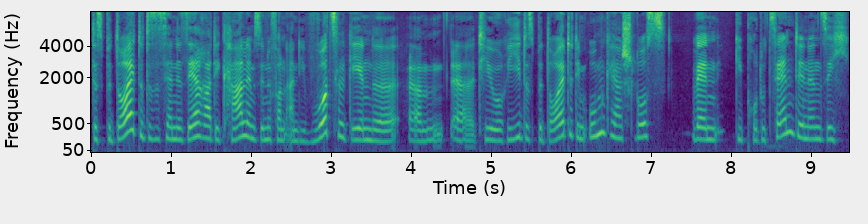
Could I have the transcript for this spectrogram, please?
Das bedeutet, das ist ja eine sehr radikale im Sinne von an die Wurzel gehende ähm, äh, Theorie. Das bedeutet im Umkehrschluss, wenn die Produzentinnen sich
